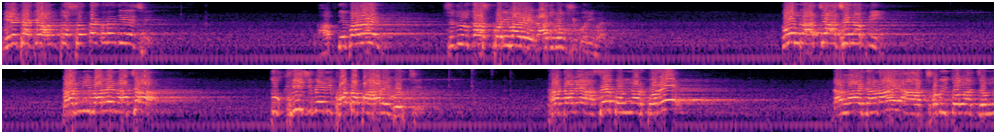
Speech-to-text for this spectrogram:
মেয়েটাকে অন্তঃসত্ত্বা করে দিয়েছে। ভাবতে পারেন শিডুল কাস্ট পরিবারে, রাজবংশী পরিবারে। কোন রাজ্যে আছেন আপনি? কার্নিভালে নাচা তু খিচ মেরি ফটো পাহাড়ে ঘুরছে। ঘাটালে আসে, বন্যার পরে ডাঙায় দাঁড়ায় আর ছবি তোলার জন্য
